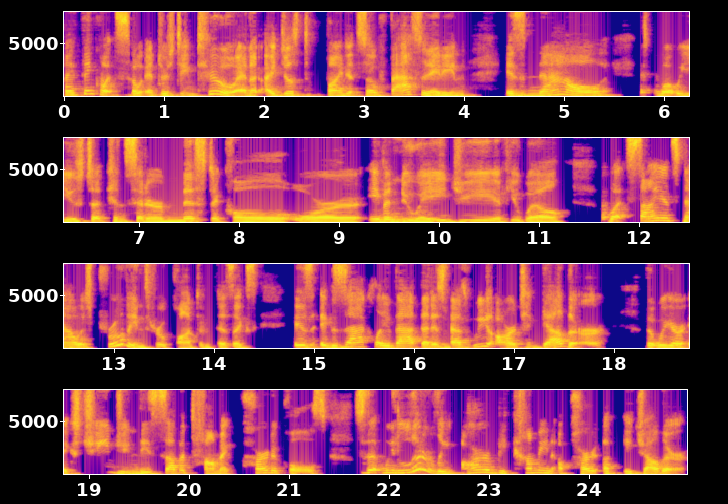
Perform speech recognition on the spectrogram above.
I think what's so interesting too, and I just find it so fascinating, is now what we used to consider mystical or even new agey, if you will, what science now is proving through quantum physics is exactly that. That is, as we are together, that we are exchanging these subatomic particles so that we literally are becoming a part of each other.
